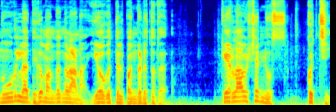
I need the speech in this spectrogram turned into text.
നൂറിലധികം അംഗങ്ങളാണ് യോഗത്തിൽ പങ്കെടുത്തത്. Kerala vision news Kochi.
